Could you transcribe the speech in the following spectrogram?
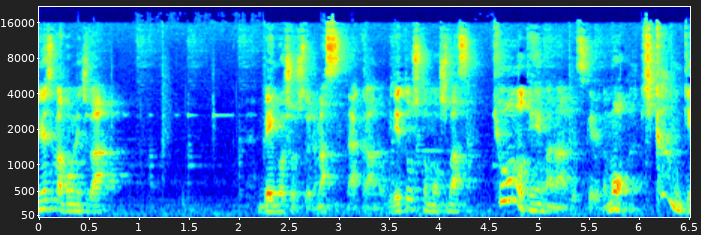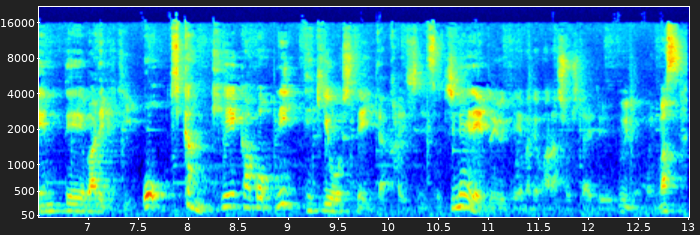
皆様こんにちは弁護士をしております中野秀俊と申します今日のテーマなんですけれども期間限定割引を期間経過後に適用していた開始措置命令というテーマでお話をしたいというふうに思います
